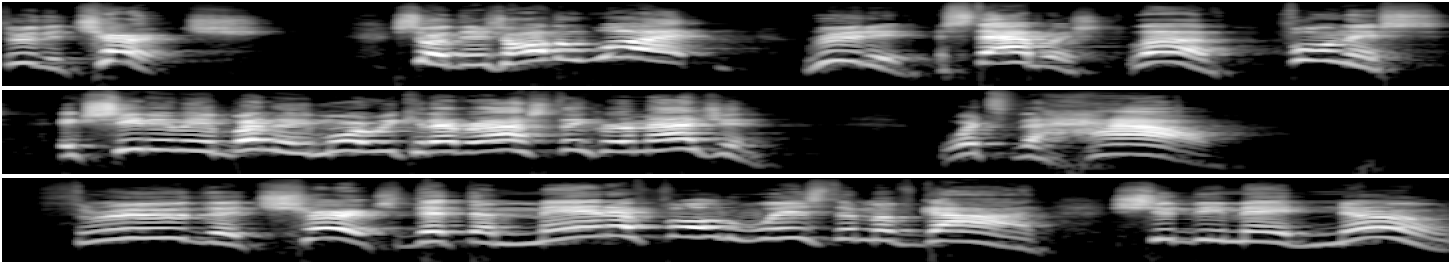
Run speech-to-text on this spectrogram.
Through the church. So there's all the what rooted, established, love, fullness, exceedingly abundantly more we could ever ask, think, or imagine. What's the how? through the church that the manifold wisdom of God should be made known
